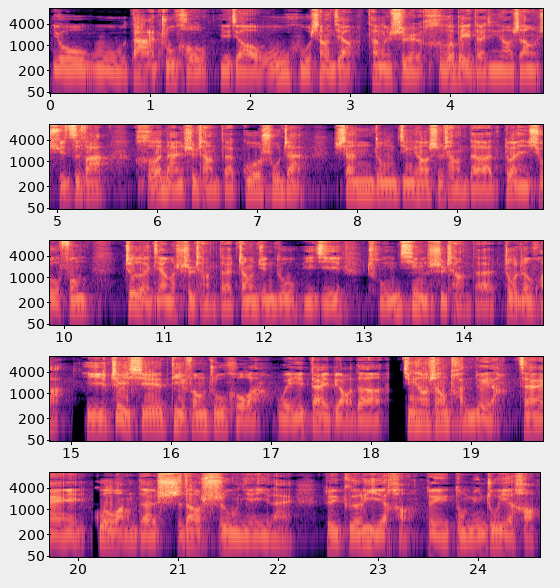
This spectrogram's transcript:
有五大诸侯，也叫五虎上将，他们是河北的经销商徐自发，河南市场的郭书战，山东经销市场的段秀峰，浙江市场的张军都，以及重庆市场的周振华。以这些地方诸侯啊为代表的经销商团队啊，在过往的十到十五年以来，对格力也好，对董明珠也好，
